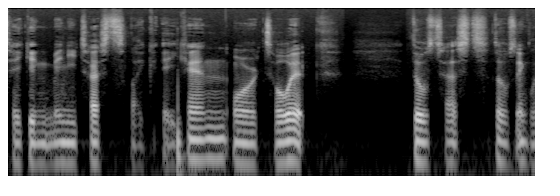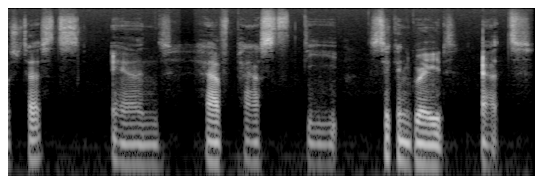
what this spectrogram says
taking many tests like Eiken or TOEIC, those tests, those English tests, and have passed the second grade at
